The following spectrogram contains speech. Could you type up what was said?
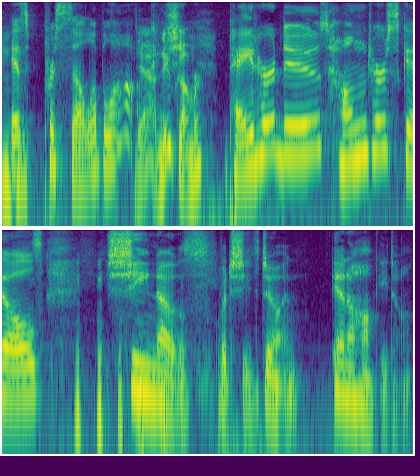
is Priscilla Block. Mm-hmm. Yeah, newcomer. She paid her dues, honed her skills. she knows what she's doing in a honky tonk.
